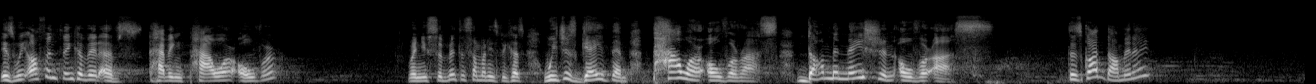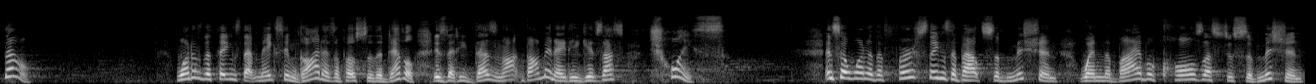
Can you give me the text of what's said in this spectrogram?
is we often think of it as having power over. When you submit to somebody, it's because we just gave them power over us, domination over us. Does God dominate? No. One of the things that makes him God as opposed to the devil is that he does not dominate, he gives us choice. And so, one of the first things about submission when the Bible calls us to submission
